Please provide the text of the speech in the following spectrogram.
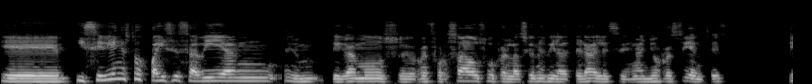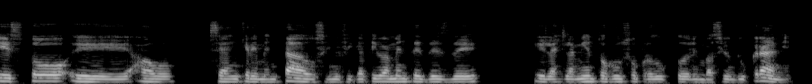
y si bien estos países habían, em, digamos, reforzado sus relaciones bilaterales en años recientes, esto eh, se ha incrementado significativamente desde el aislamiento ruso producto de la invasión de Ucrania.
